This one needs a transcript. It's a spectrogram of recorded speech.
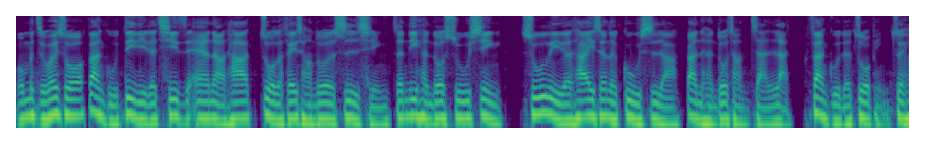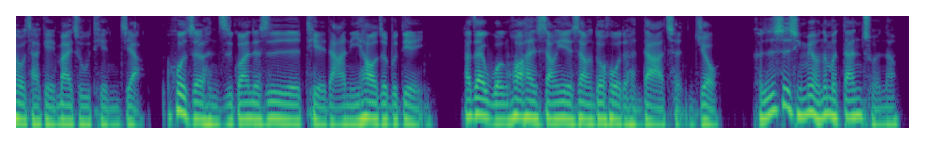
我们只会说范谷弟弟的妻子安娜，她做了非常多的事情，整理很多书信，梳理了他一生的故事啊，办了很多场展览，范谷的作品最后才可以卖出天价。或者很直观的是《铁达尼号》这部电影，它在文化和商业上都获得很大的成就。可是事情没有那么单纯呢、啊。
